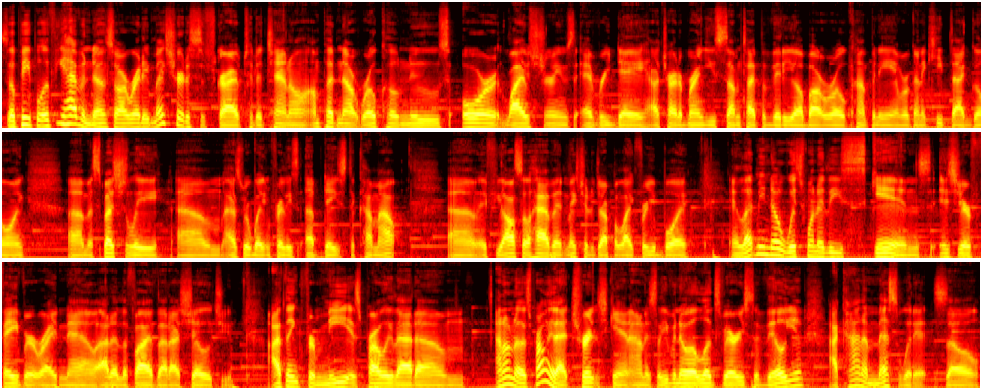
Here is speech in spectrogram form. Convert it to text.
so people, if you haven't done so already, make sure to subscribe to the channel. I'm putting out RoCo news or live streams every day. I try to bring you some type of video about Rogue Company and we're gonna keep that going, um, especially um, as we're waiting for these updates to come out. Um, if you also haven't, make sure to drop a like for your boy. And let me know which one of these skins is your favorite right now out of the five that I showed you. I think for me, it's probably that um, I don't know. It's probably that trench skin, honestly. Even though it looks very civilian, I kind of mess with it. So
